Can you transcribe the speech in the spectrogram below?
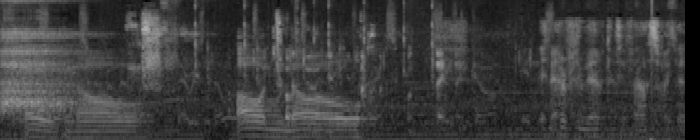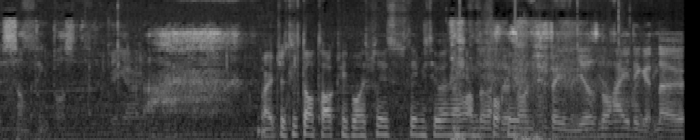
Oh no. Oh no. In every negative aspect, there's something positive. Okay, Right, just don't talk to me, boys, please. Just leave me to it now. I'm That's fucking. on stream. There's no hiding it now.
